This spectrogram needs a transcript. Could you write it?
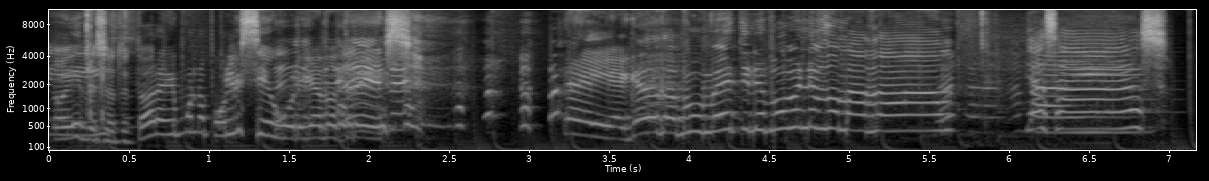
Το είδες ότι τώρα ήμουν πολύ σίγουρη για το ναι, ναι, 3. Ναι. Τέλεια. Και θα τα πούμε την επόμενη εβδομάδα. Γεια σας!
